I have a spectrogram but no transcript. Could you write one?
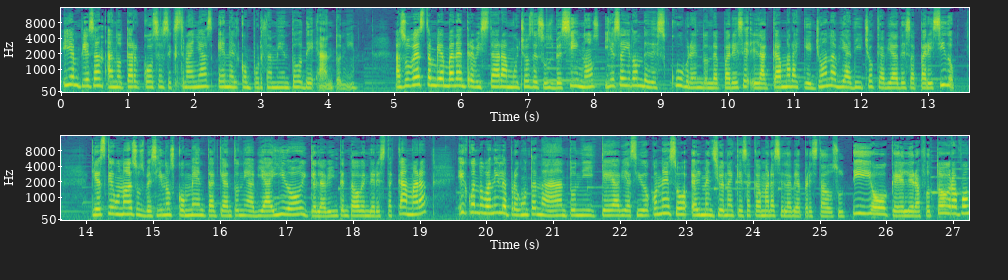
y empiezan a notar cosas extrañas en el comportamiento de Anthony. A su vez también van a entrevistar a muchos de sus vecinos y es ahí donde descubren, donde aparece la cámara que John había dicho que había desaparecido. Y es que uno de sus vecinos comenta que Anthony había ido y que le había intentado vender esta cámara. Y cuando van y le preguntan a Anthony qué había sido con eso, él menciona que esa cámara se la había prestado su tío, que él era fotógrafo.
